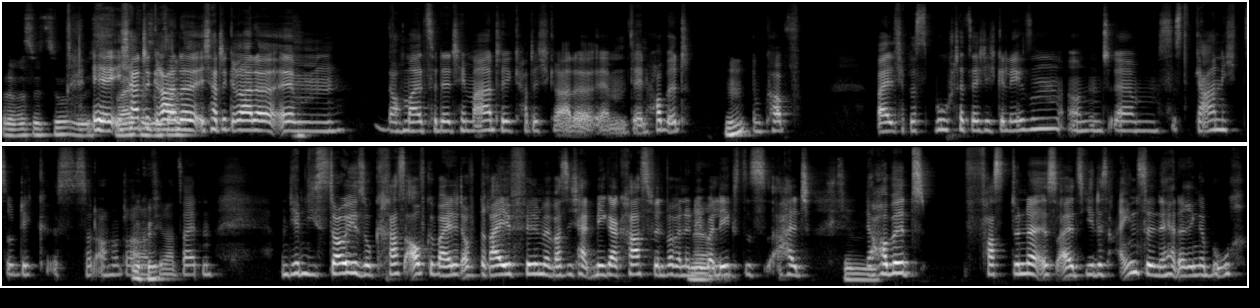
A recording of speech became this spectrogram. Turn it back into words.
oder was willst du? So, Äh, ich schweife hatte gerade, ich hatte gerade, ähm, nochmal zu der Thematik, hatte ich gerade ähm, den Hobbit Hm? im Kopf. Weil ich habe das Buch tatsächlich gelesen und ähm, es ist gar nicht so dick. Es ist halt auch nur 300, Okay. 400 Seiten. Und die haben die Story so krass aufgeweitet auf drei Filme, was ich halt mega krass finde, weil wenn du dir Ja. überlegst, dass halt Stimmt. der Hobbit fast dünner ist als jedes einzelne Herr der Ringe Buch.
